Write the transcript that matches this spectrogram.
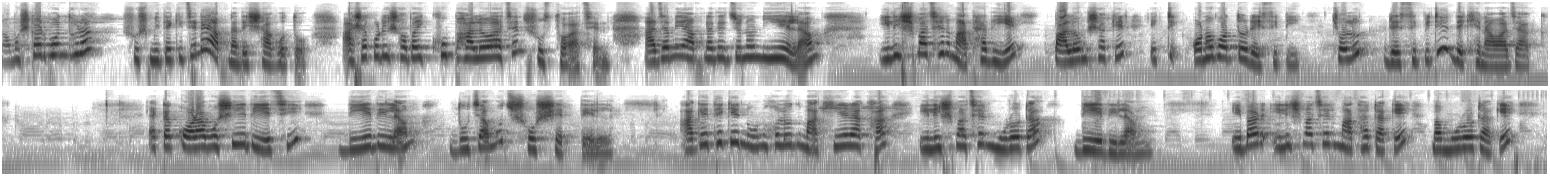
নমস্কার বন্ধুরা, সুস্মিতা কিচেনে আপনাদের স্বাগত। আশা করি সবাই খুব ভালো আছেন, সুস্থ আছেন। আজ আমি আপনাদের জন্য নিয়ে এলাম ইলিশ মাছের মাথা দিয়ে পালং শাকের একটি অনবদ্য রেসিপি। চলুন রেসিপিটি দেখে নেওয়া যাক। একটা কড়া বসিয়ে দিয়েছি, দিয়ে দিলাম দু চামচ সর্ষের তেল। আগে থেকে নুন হলুদ মাখিয়ে রাখা ইলিশ মাছের মুড়োটা দিয়ে দিলাম। এবার ইলিশ মাছের মাথাটাকে বা মুড়োটাকে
